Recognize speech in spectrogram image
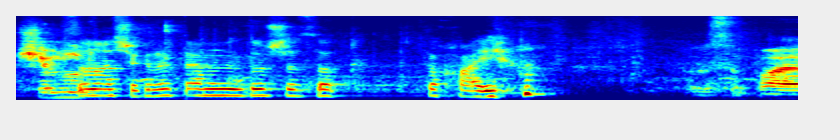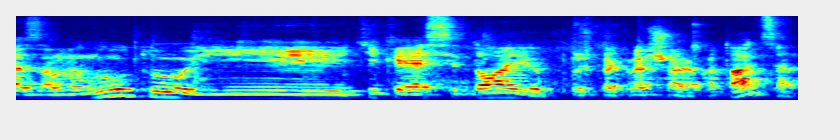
Ще минуту Синочок, ти там не дуже запихай. Висипає за минуту і тільки я сідаю, тобто прекращаю кататися,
